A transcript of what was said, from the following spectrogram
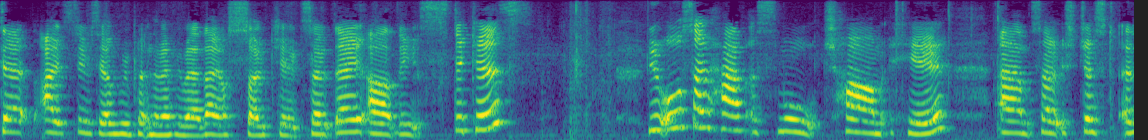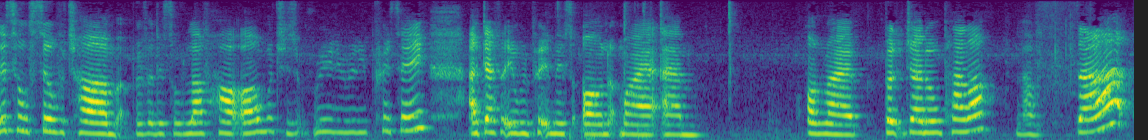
They're, I seriously, I'm going to be putting them everywhere. They are so cute. So they are the stickers. You also have a small charm here. Um, so it's just a little silver charm with a little love heart on, which is really, really pretty. I definitely will be putting this on my um, on my bullet journal planner. Love that.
